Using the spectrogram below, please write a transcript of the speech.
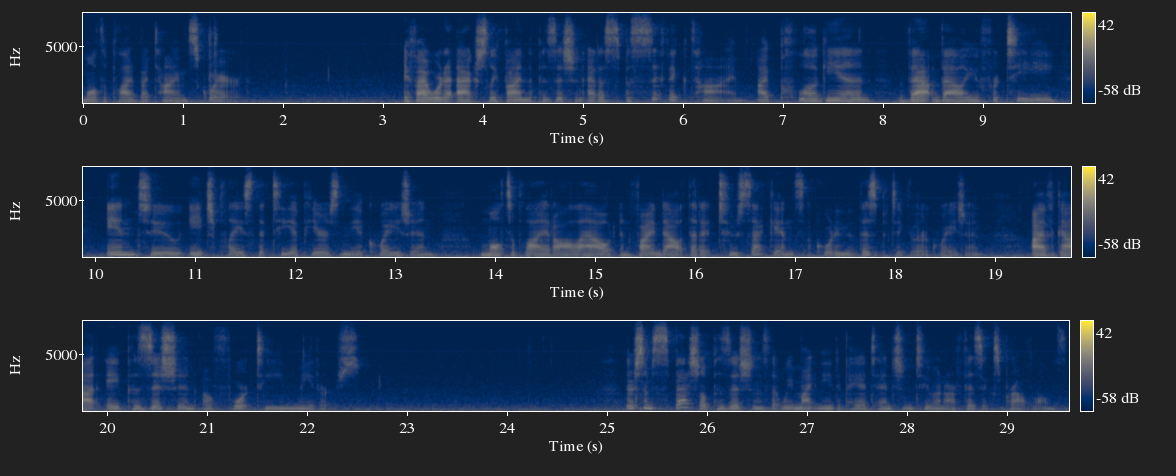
multiplied by time squared. If I were to actually find the position at a specific time, I plug in that value for t into each place that t appears in the equation, multiply it all out, and find out that at 2 seconds, according to this particular equation, I've got a position of 14 meters. There's some special positions that we might need to pay attention to in our physics problems.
